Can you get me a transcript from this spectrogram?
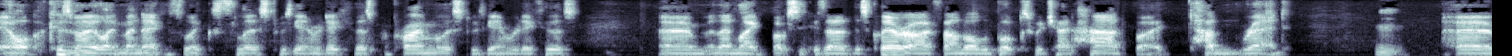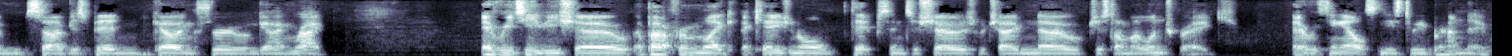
oh, because my like my Netflix list was getting ridiculous, my Prime list was getting ridiculous, um, and then like obviously because I had this clearer, I found all the books which I'd had but I hadn't read. Hmm. Um, so I've just been going through and going right. Every TV show, apart from like occasional dips into shows which I know just on my lunch break, everything else needs to be brand new.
